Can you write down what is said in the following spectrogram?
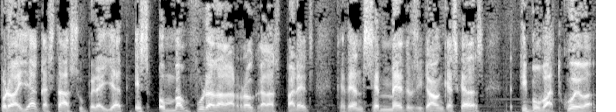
però allà, que estava superaïllat, és on van foradar la roca les parets, que tenen 100 metres i cauen cascades, tipus Batcueva,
